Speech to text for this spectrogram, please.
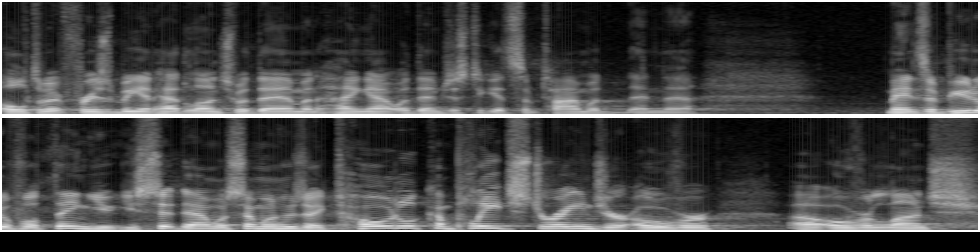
ultimate frisbee and had lunch with them and hang out with them just to get some time with them. and uh, man it's a beautiful thing you, you sit down with someone who's a total complete stranger over uh, over lunch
